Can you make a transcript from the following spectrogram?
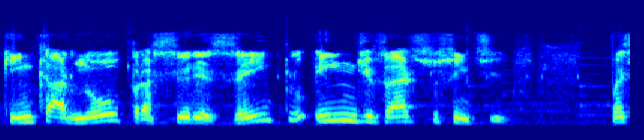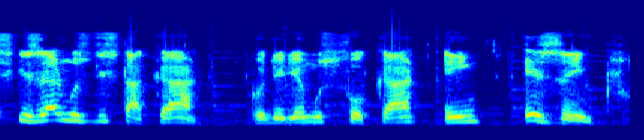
que encarnou para ser exemplo em diversos sentidos. Mas se quisermos destacar, poderíamos focar em exemplo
